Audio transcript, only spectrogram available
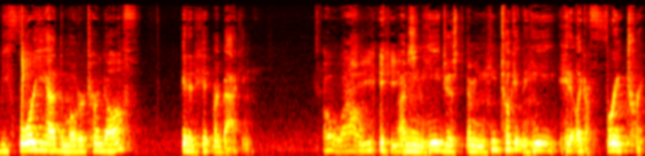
before he had the motor turned off, it had hit my backing. Oh wow. Jeez. I mean, he just, I mean, he took it and he hit it like a freight train.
